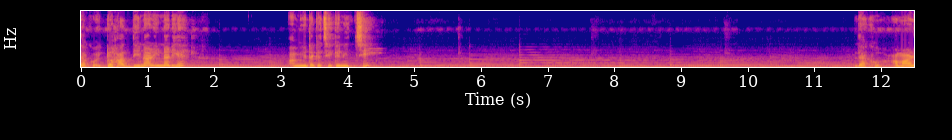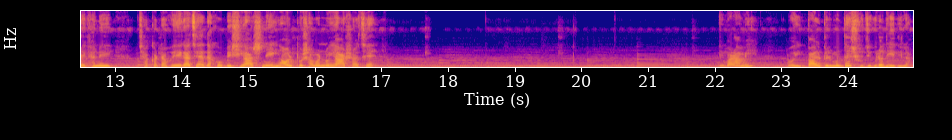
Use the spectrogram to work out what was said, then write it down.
দেখো, একটু হাত দিয়ে নাড়িয়ে নাড়িয়ে আমি এটাকে ছেঁকে নিচ্ছি। দেখো, আমার এখানে ছাকাটা হয়ে গেছে। দেখো, বেশি আঁশ নেই, অল্প সামান্যই আঁশ আছে। এবার আমি ওই পাল্পের মধ্যে সুজিগুলো দিয়ে দিলাম।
